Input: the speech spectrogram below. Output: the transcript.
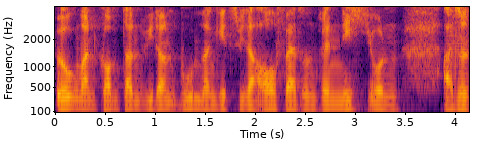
Irgendwann kommt dann wieder ein Boom, dann geht's wieder aufwärts und wenn nicht, und also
